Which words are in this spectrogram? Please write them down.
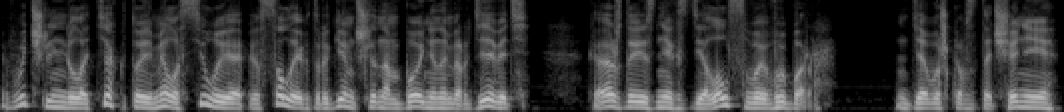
вычленила тех, кто имел силу и описала их другим членам бойни номер 9. Каждый из них сделал свой выбор. Девушка в заточении,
